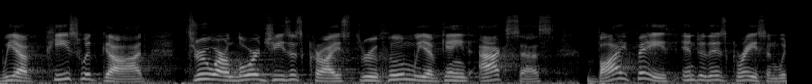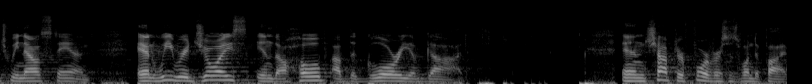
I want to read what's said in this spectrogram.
we have peace with God through our Lord Jesus Christ, through whom we have gained access by faith into this grace in which we now stand. And we rejoice in the hope of the glory of God. And chapter 4, verses 1 to 5.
